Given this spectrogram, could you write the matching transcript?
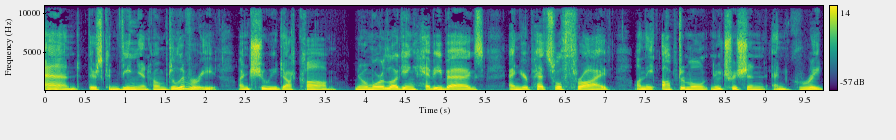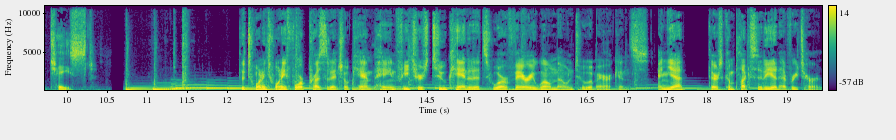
And there's convenient home delivery on Chewy.com. No more lugging heavy bags, and your pets will thrive on the optimal nutrition and great taste. The 2024 presidential campaign features two candidates who are very well known to Americans. And yet, there's complexity at every turn.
